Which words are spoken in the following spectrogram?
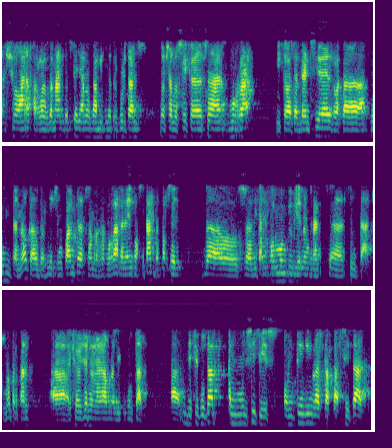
això ara per les demandes que hi ha en els àmbits metropolitans doncs sembla ser que s'ha esborrat i que la tendència és la que apunta, no? que el 2050 sembla recordar que que el 70% dels habitants del món vivien en grans eh, ciutats. No? Per tant, eh, això generarà una dificultat. Eh, dificultat en municipis on tinguin la capacitat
